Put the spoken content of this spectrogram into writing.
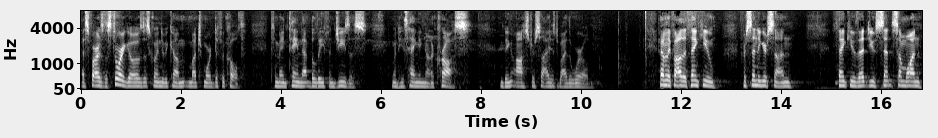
as far as the story goes, it's going to become much more difficult to maintain that belief in Jesus when he's hanging on a cross and being ostracized by the world. Heavenly Father, thank you for sending your Son. Thank you that you sent someone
